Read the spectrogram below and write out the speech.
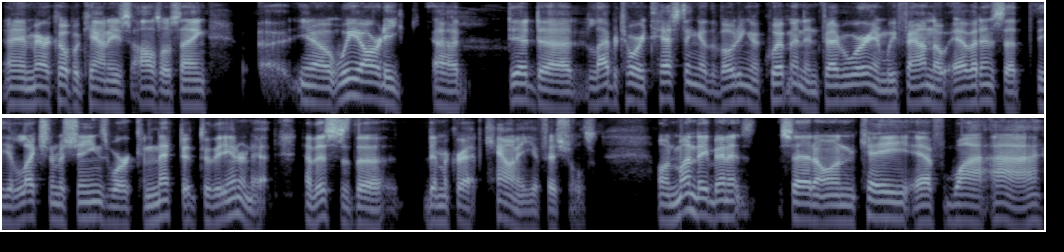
and Maricopa County is also saying, uh, you know, we already uh, did uh, laboratory testing of the voting equipment in February, and we found no evidence that the election machines were connected to the internet. Now, this is the Democrat county officials. On Monday, Bennett said on KFYI,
